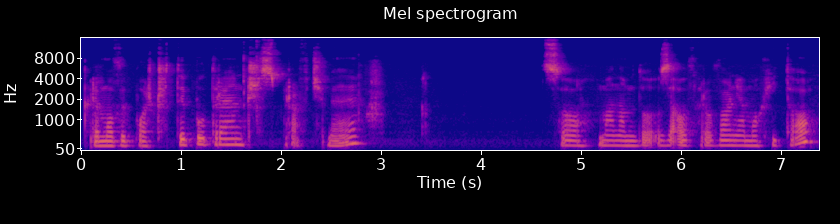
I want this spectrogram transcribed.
Kremowy płaszcz typu tręcz. Sprawdźmy, co ma nam do zaoferowania Mojito.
